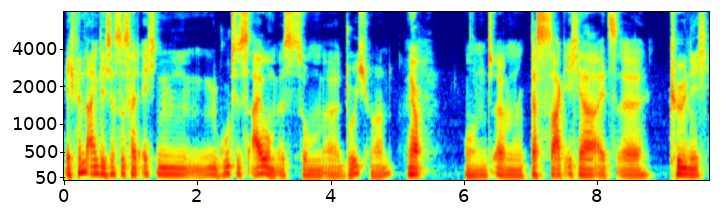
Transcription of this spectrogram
ich finde eigentlich, dass das halt echt ein, ein gutes Album ist zum äh, Durchhören. ja. Und ähm, das sage ich ja als äh, König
